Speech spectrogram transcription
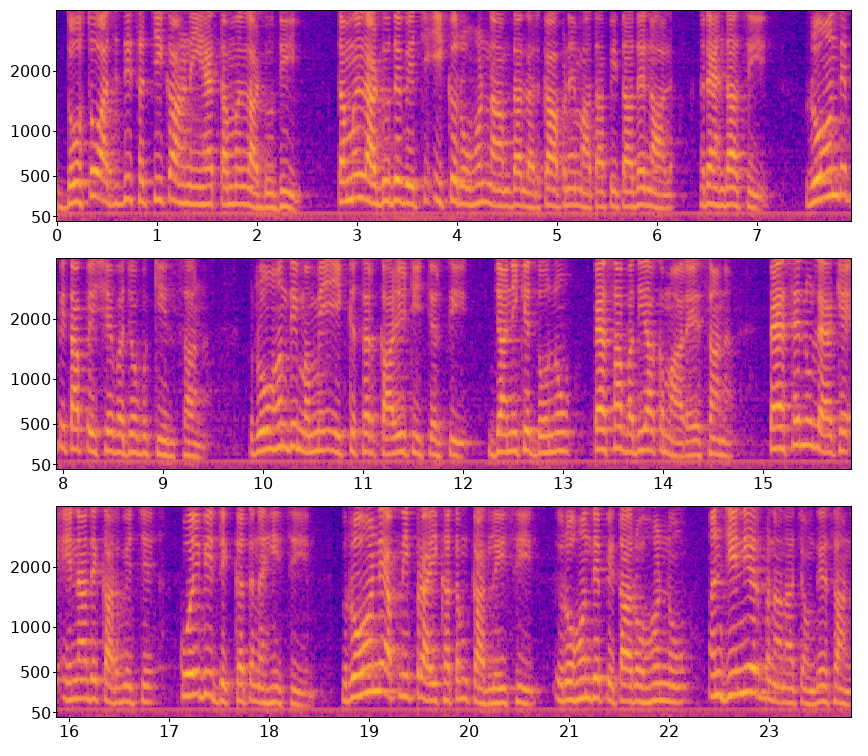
ਦੋਸਤੋ, ਅੱਜ ਦੀ ਸੱਚੀ ਕਹਾਣੀ ਹੈ ਤਮਿਲਨਾਡੂ ਦੀ। ਤਮਿਲਨਾਡੂ ਦੇ ਵਿੱਚ ਇੱਕ ਰੋਹਨ ਨਾਮ ਦਾ ਲੜਕਾ ਆਪਣੇ ਮਾਤਾ-ਪਿਤਾ ਦੇ ਨਾਲ ਰਹਿੰਦਾ ਸੀ। ਰੋਹਨ ਦੇ ਪਿਤਾ ਪੇਸ਼ੇ ਵਜੋਂ ਵਕੀਲ ਸਨ। ਰੋਹਨ ਦੀ ਮੰਮੀ ਇੱਕ ਸਰਕਾਰੀ ਟੀਚਰ ਸੀ ਯਾਨੀ ਕਿ ਦੋਨੋਂ ਪੈਸਾ ਵਧੀਆ ਕਮਾ ਰਹੇ ਸਨ। ਪੈਸੇ ਨੂੰ ਲੈ ਕੇ ਇਹਨਾਂ ਦੇ ਘਰ ਵਿੱਚ ਕੋਈ ਵੀ ਦਿੱਕਤ ਨਹੀਂ ਸੀ। ਰੋਹਨ ਨੇ ਆਪਣੀ ਪੜ੍ਹਾਈ ਖਤਮ ਕਰ ਲਈ ਸੀ। ਰੋਹਨ ਦੇ ਪਿਤਾ ਰੋਹਨ ਨੂੰ ਇੰਜੀਨੀਅਰ ਬਣਾਉਣਾ ਚਾਹੁੰਦੇ ਸਨ,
